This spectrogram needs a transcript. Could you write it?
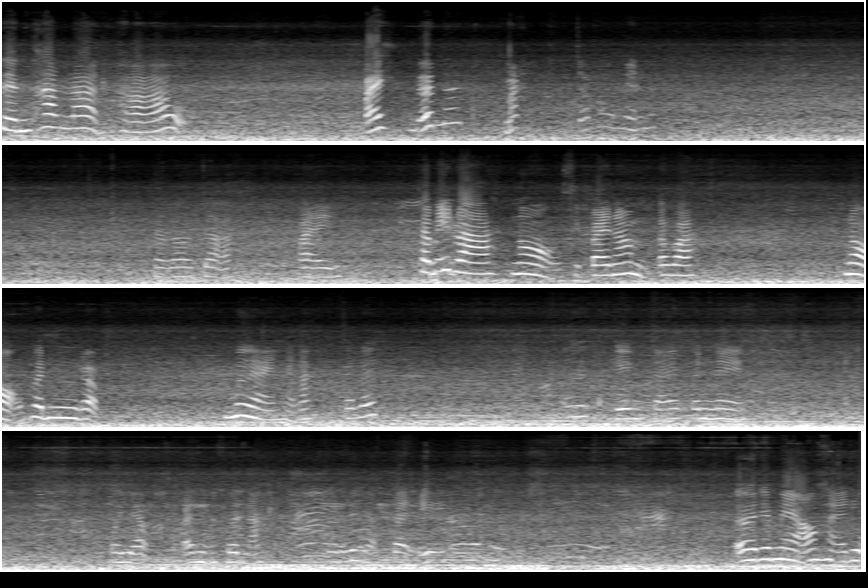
เซ็นทรัลลาดพร้าว ไป เดินเดินมาจับมือแม่นะเดี๋ยวเราจะไปถ้ามิดว่านองสิไปน้ำแต่ว่าน้องเพิ่นแบบเมื่อยเห็นนะก็เลยเอ้ยเกรงใจเพิ่นแน่ก็อยากอันเพิ่นนะก็เลยอยากไปเองเออเดี๋ยวแม่เอาให้ดู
